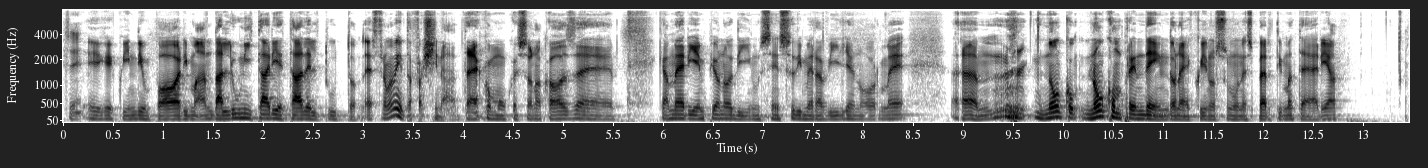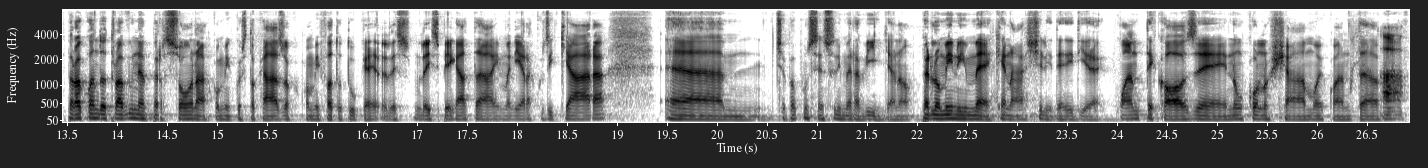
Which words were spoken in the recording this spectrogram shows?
Sì. E che quindi un po' rimanda all'unitarietà del tutto. È estremamente affascinante, eh? comunque sono cose che a me riempiono di un senso di meraviglia enorme, um, non, com- non comprendendone, ecco, io non sono un esperto in materia però quando trovi una persona, come in questo caso, come hai fatto tu, che l'hai spiegata in maniera così chiara, ehm, c'è proprio un senso di meraviglia, no? Perlomeno in me che nasce l'idea di dire quante cose non conosciamo e quanta... Ah,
